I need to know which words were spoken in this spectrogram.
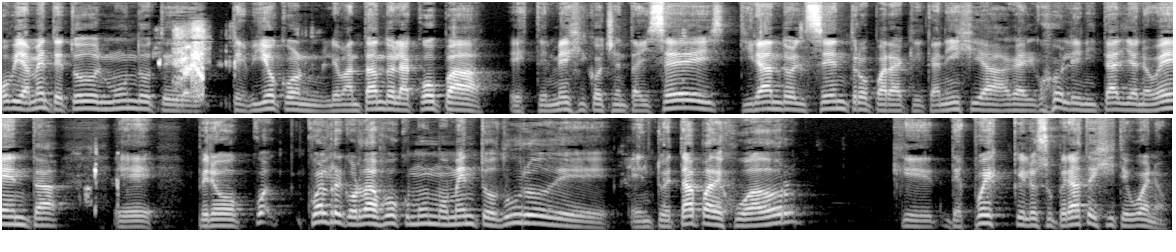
obviamente todo el mundo te, vio con levantando la copa este, en México 86, tirando el centro para que Canigia haga el gol en Italia 90. Eh, pero, ¿cuál, recordás vos como un momento duro de, en tu etapa de jugador que después que lo superaste dijiste, bueno,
